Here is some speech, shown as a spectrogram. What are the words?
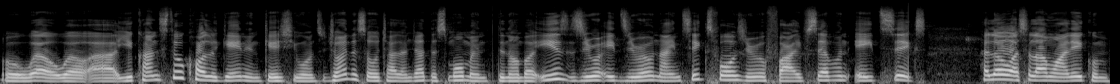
Oh well, well, uh, you can still call again in case you want to join the Soul Challenge at this moment. The number is 08096405786. Hello, assalamu alaikum.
